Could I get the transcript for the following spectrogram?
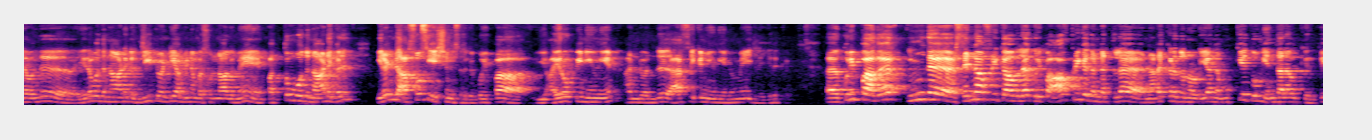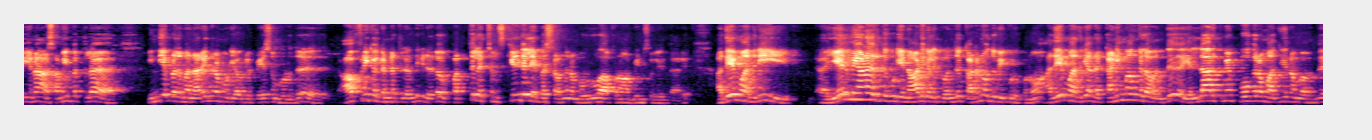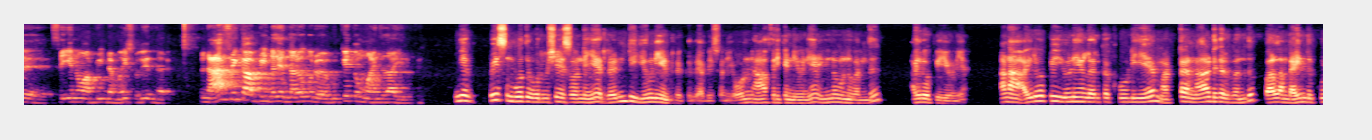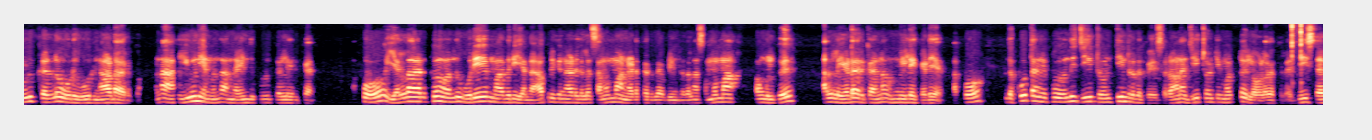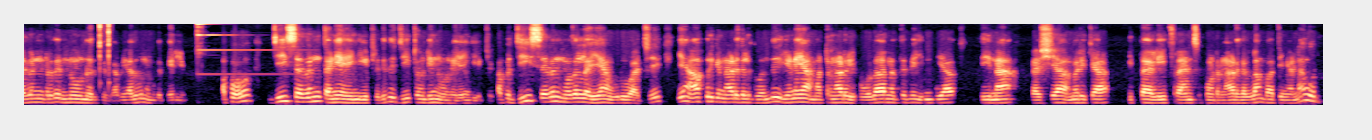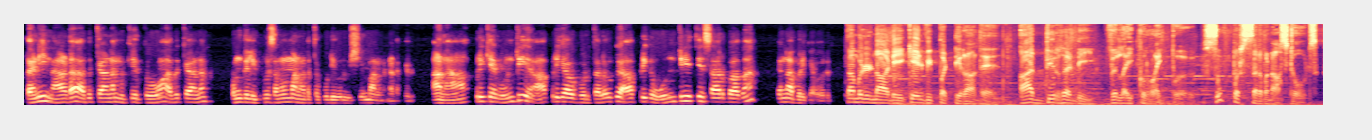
இதுல வந்து இருபது நாடுகள் ஜி டுவெண்ட்டி அப்படின்னு நம்ம சொன்னாலுமே பத்தொன்பது நாடுகள் இரண்டு அசோசியேஷன்ஸ் இருக்கு. குறிப்பா ஐரோப்பியன் யூனியன் அண்ட் வந்து ஆப்பிரிக்கன் யூனியனுமே இதுல இருக்கு. குறிப்பாக இந்த தென்னாப்பிரிக்காவுல குறிப்பா ஆப்பிரிக்க கண்டத்துல நடக்கிறதுனுடைய அந்த முக்கியத்துவம் எந்த அளவுக்கு இருக்கு? ஏன்னா சமீபத்துல இந்திய பிரதமர் நரேந்திர மோடி அவர்கள் பேசும் பொழுது ஆப்பிரிக்க கண்டத்துல இருந்து கிட்டத்தட்ட ஒரு பத்து லட்சம் ஸ்கில்டு லேபர்ஸை வந்து நம்ம உருவாக்கணும் அப்படின்னு சொல்லியிருந்தாரு. அதே மாதிரி ஏழ்மையான இருக்கக்கூடிய நாடுகளுக்கு வந்து கடன் உதவி கொடுக்கணும். அதே மாதிரி அந்த கனிமங்களை வந்து எல்லாருக்குமே போகிற மாதிரி நம்ம வந்து செய்யணும் அப்படின்ற மாதிரி சொல்லியிருந்தாரு. இந்த ஆப்பிரிக்கா அப்படின்றது எந்த அளவுக்கு ஒரு முக்கியத்துவம் வாய்ந்ததா இருக்கு? நீங்க பேசும்போது ஒரு விஷயம் சொன்னீங்க ரெண்டு யூனியன் இருக்குது அப்படின்னு சொன்னீங்க. ஒன்னு ஆப்பிரிக்கன் யூனியன் இன்னொன்னு வந்து ஐரோப்பிய யூனியன். ஆனா ஐரோப்பிய யூனியன்ல இருக்கக்கூடிய மற்ற நாடுகள் வந்து பல அந்த ஐந்து குழுக்கள்ல ஒரு ஒரு நாடா இருக்கும். ஆனா யூனியன் வந்து அந்த ஐந்து குழுக்கள்ல இருக்காது. அப்போ எல்லாருக்கும் வந்து ஒரே மாதிரி அந்த ஆப்பிரிக்க நாடுகளை சமமா நடத்துறது அப்படின்றதெல்லாம் சமமா அவங்களுக்கு அதுல இடம் இருக்கான்னா உண்மையிலே கிடையாது. அப்போ இந்த கூட்டமைப்பு வந்து ஜி டுவெண்ட்டின்றத பேசுறோம். ஆனா ஜி டுவெண்ட்டி மட்டும் இல்ல உலகத்துல. ஜி செவன்ன்றது இன்னொன்னு இருக்குது. அப்படி அதுவும் நமக்கு தெரியும். அப்போ ஜி செவன் தனியா இயங்கிட்டு இருக்குது. ஜி டுவெண்ட்டின்னு ஒண்ணு இயங்கிட்டு இருக்கு. அப்ப ஜி செவன் முதல்ல ஏன் உருவாச்சு? ஏன் ஆப்பிரிக்க நாடுகளுக்கு வந்து இணையா மற்ற நாடுகள்? இப்போ உதாரணத்துக்கு India China Russia America Italy France போன்ற நாடுகள்லாம் பார்த்தீங்கன்னா ஒரு தனி நாடா அதுக்கான முக்கியத்துவம் அதுக்கான பங்களிப்பு சமமா நடத்தக்கூடிய ஒரு விஷயமா அங்க நடக்குது. ஆனா ஆப்பிரிக்க ஒன்றிய ஆப்பிரிக்காவை பொறுத்த அளவுக்கு ஆப்பிரிக்க ஒன்றியத்தின் சார்பா தான் தென்னாப்பிரிக்கா வருது. தமிழ்நாடே கேள்விப்பட்டிராத அதிரடி விலை குறைப்பு. Super Saravana Stores.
